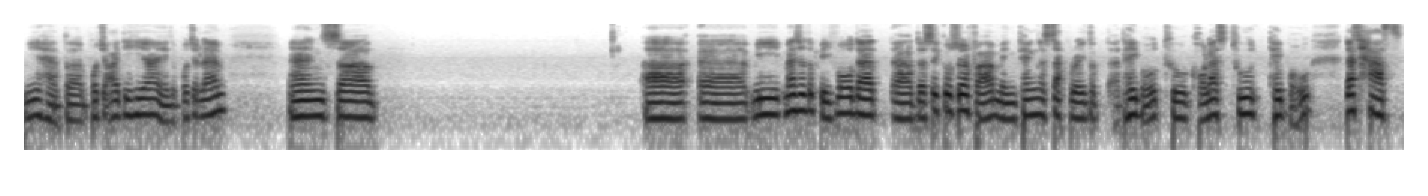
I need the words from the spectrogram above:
We have the project ID here is the project name. And uh, uh, we mentioned before that uh, the SQL Server maintains a separate table to collect two tables that has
